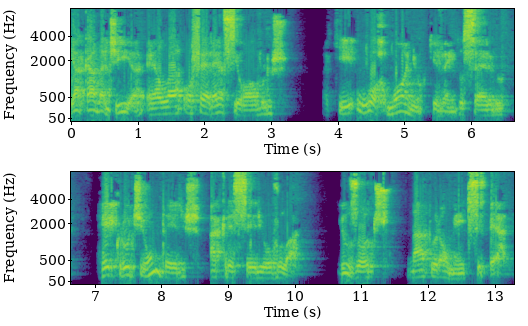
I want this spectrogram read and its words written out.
E a cada dia ela oferece óvulos para que o hormônio que vem do cérebro recrute um deles a crescer e ovular, e os outros naturalmente se perdem.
